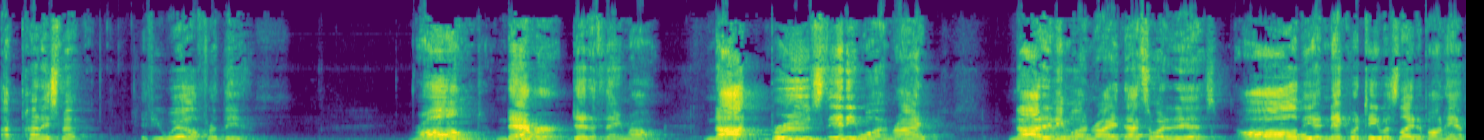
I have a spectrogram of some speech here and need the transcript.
a punishment, if you will, for them. Wronged, never did a thing wrong. Not bruised anyone, right? Not anyone, right? That's what it is. All the iniquity was laid upon him.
